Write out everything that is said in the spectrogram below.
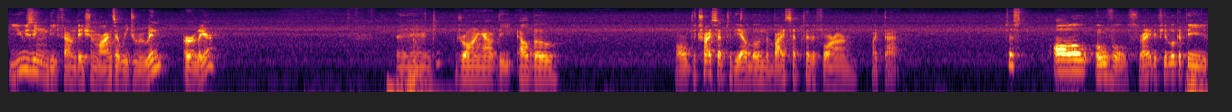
using the foundation lines that we drew in earlier. And drawing out the elbow, well, the tricep to the elbow and the bicep to the forearm, like that. Just all ovals, right? If you look at the,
